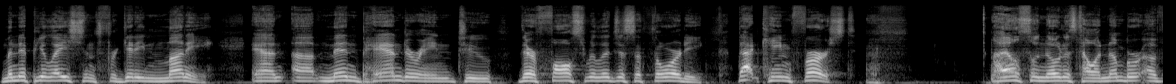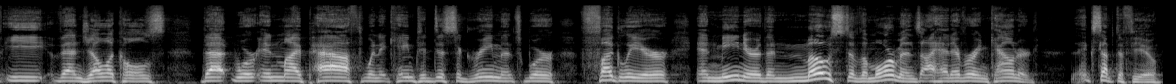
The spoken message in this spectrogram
manipulations for getting money and uh, men pandering to their false religious authority. That came first. I also noticed how a number of evangelicals that were in my path when it came to disagreements were fugglier and meaner than most of the Mormons I had ever encountered, except a few.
